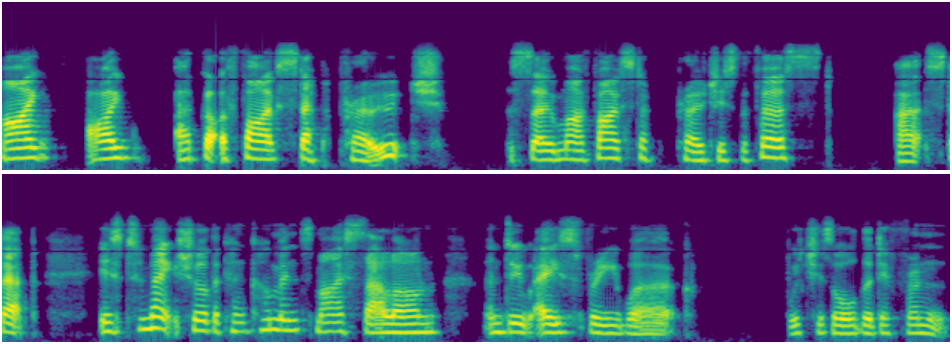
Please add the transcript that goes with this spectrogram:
I I I've got a five step approach. So my five step approach is the first uh, step is to make sure they can come into my salon and do ACE free work, which is all the different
